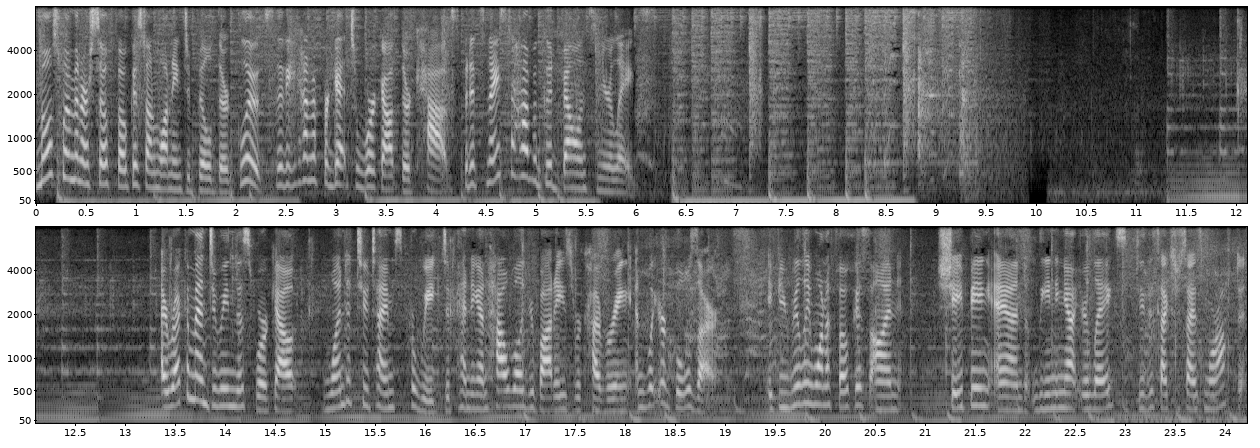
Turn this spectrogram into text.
Most women are so focused on wanting to build their glutes that they kind of forget to work out their calves, but it's nice to have a good balance in your legs. I recommend doing this workout one to two times per week, depending on how well your body is recovering and what your goals are. If you really want to focus on shaping and leaning out your legs, do this exercise more often.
